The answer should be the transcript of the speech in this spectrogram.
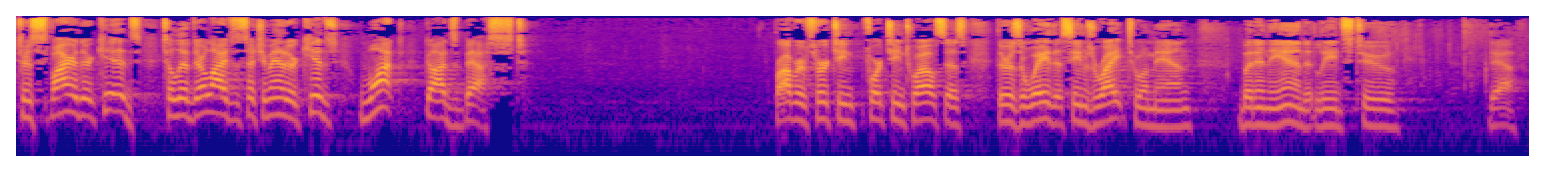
to inspire their kids to live their lives in such a manner that their kids want God's best. Proverbs 13, 14, 12 says, There is a way that seems right to a man, but in the end it leads to death.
